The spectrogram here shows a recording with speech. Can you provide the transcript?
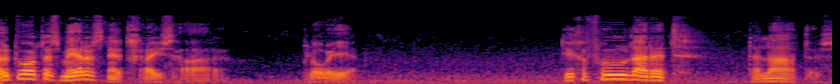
Oud word is meer as net grys hare, plooie. Die gevoel dat dit te laat is,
